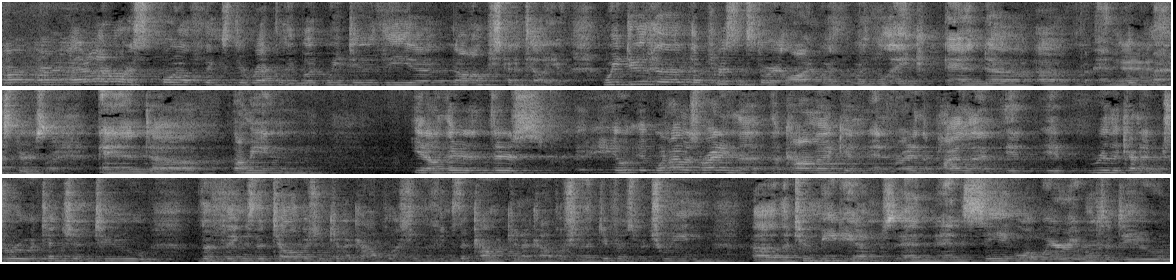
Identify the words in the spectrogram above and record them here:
our, our, I don't- want to spoil things directly, but we do the. Uh, no, I'm just going to tell you. We do the, the prison storyline with, with Blake and uh, um, and Luke Masters, and uh, I mean, you know, there there's. It, it- when I was writing the, the comic and, and writing the pilot, it, it really kind of drew attention to the things that television can accomplish and the things that comic can accomplish and the difference between uh, the two mediums and, and seeing what we were able to do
